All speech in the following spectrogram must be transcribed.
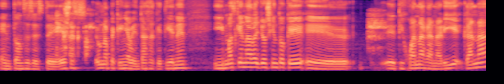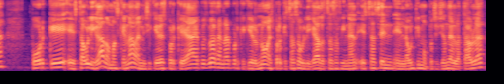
Entonces, este, esa es una pequeña ventaja que tienen. Y más que nada, yo siento que eh, eh, Tijuana ganaría, gana porque está obligado, más que nada. Ni siquiera es porque, ay, pues voy a ganar porque quiero. No, es porque estás obligado, estás a final, estás en, en la última posición de la tabla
